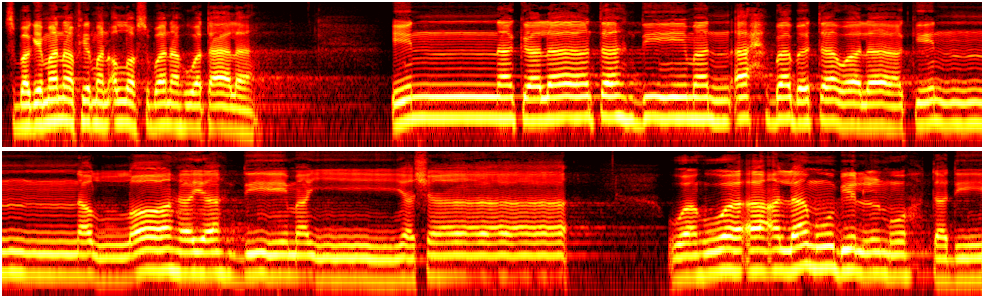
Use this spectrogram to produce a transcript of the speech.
Sebagaimana firman Allah Subhanahu wa taala Innaka la tahdi man ahbabta walakin Allah yahdi man yasha' وهو أعلم بالمهتدين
